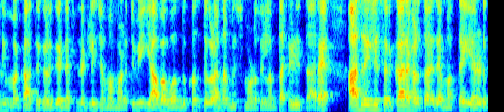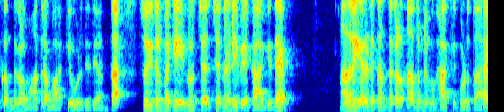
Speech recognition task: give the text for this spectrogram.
ನಿಮ್ಮ ಖಾತೆಗಳಿಗೆ ಡೆಫಿನೆಟ್ಲಿ ಜಮಾ ಮಾಡ್ತೀವಿ. ಯಾವ ಒಂದು ಕಂತುಗಳನ್ನ ಮಿಸ್ ಮಾಡೋದಿಲ್ಲ ಅಂತ ಹೇಳಿದ್ದಾರೆ. ಆದ್ರೆ ಇಲ್ಲಿ ಸರ್ಕಾರ ಹೇಳ್ತಾ ಇದೆ, ಮತ್ತೆ ಎರಡು ಕಂತುಗಳು ಮಾತ್ರ ಬಾಕಿ ಉಳಿದಿದೆ ಅಂತ. ಸೊ, ಇದ್ರ ಬಗ್ಗೆ ಇನ್ನೂ ಚರ್ಚೆ ನಡಿಬೇಕಾಗಿದೆ. ಆದ್ರೆ ಎರಡು ಕಂತುಗಳನ್ನಾದ್ರೂ ನಿಮ್ಗೆ ಹಾಕಿ ಕೊಡ್ತಾರೆ.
